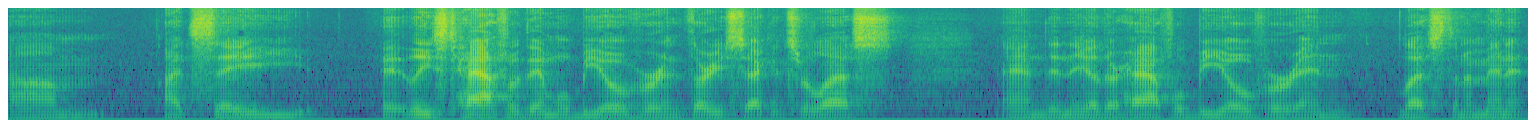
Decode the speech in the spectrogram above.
Um, I'd say at least half of them will be over in 30 seconds or less, and then the other half will be over in less than a minute.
